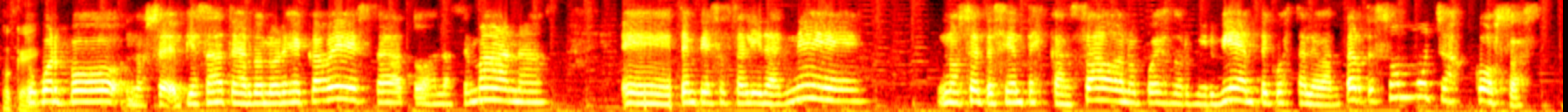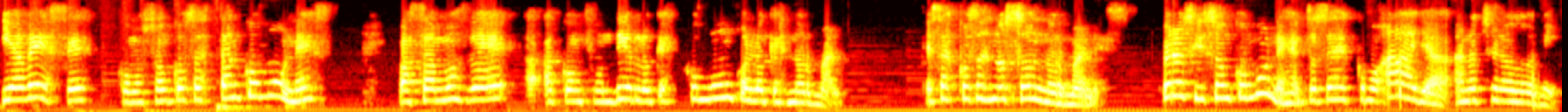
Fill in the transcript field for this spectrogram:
Okay. Tu cuerpo, no sé, empiezas a tener dolores de cabeza todas las semanas, eh, te empieza a salir acné, no sé, te sientes cansado, no puedes dormir bien, te cuesta levantarte, son muchas cosas. Y a veces, como son cosas tan comunes, pasamos de a, confundir lo que es común con lo que es normal. Esas cosas no son normales, pero sí son comunes. Entonces es como, ah, ya, anoche no dormí.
